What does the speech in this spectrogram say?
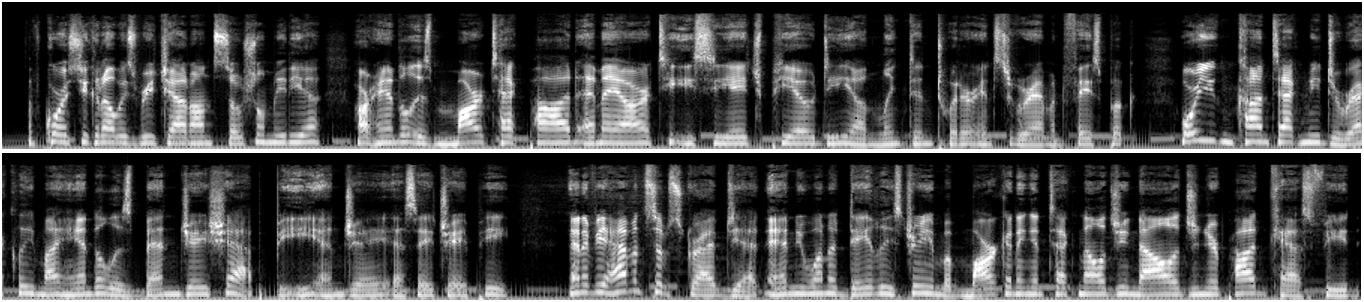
Of course, you can always reach out on social media. Our handle is MarTechPod, M A R T E C H P O D, on LinkedIn, Twitter, Instagram, and Facebook. Or you can contact me directly. My handle is Ben J. Shap, B E N J S H A P. And if you haven't subscribed yet and you want a daily stream of marketing and technology knowledge in your podcast feed,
